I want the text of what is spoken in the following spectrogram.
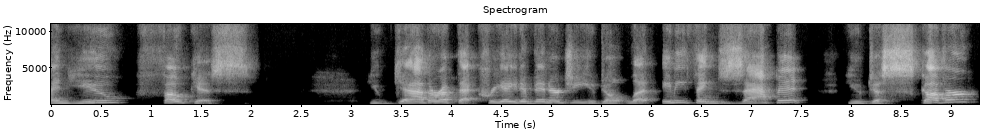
and you focus. You gather up that creative energy. You don't let anything zap it. You discover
